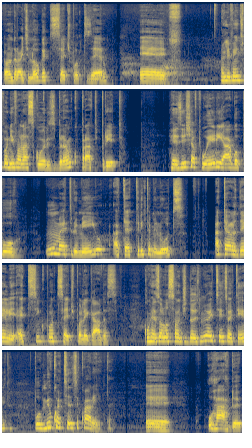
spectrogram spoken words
é o Android Nougat 7.0. É, ele vem disponível nas cores branco, prato e preto. Resiste a poeira e água por 1,5 metro e meio até 30 minutos. A tela dele é de 5.7 polegadas, com resolução de 2880 por 1440. É, o hardware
